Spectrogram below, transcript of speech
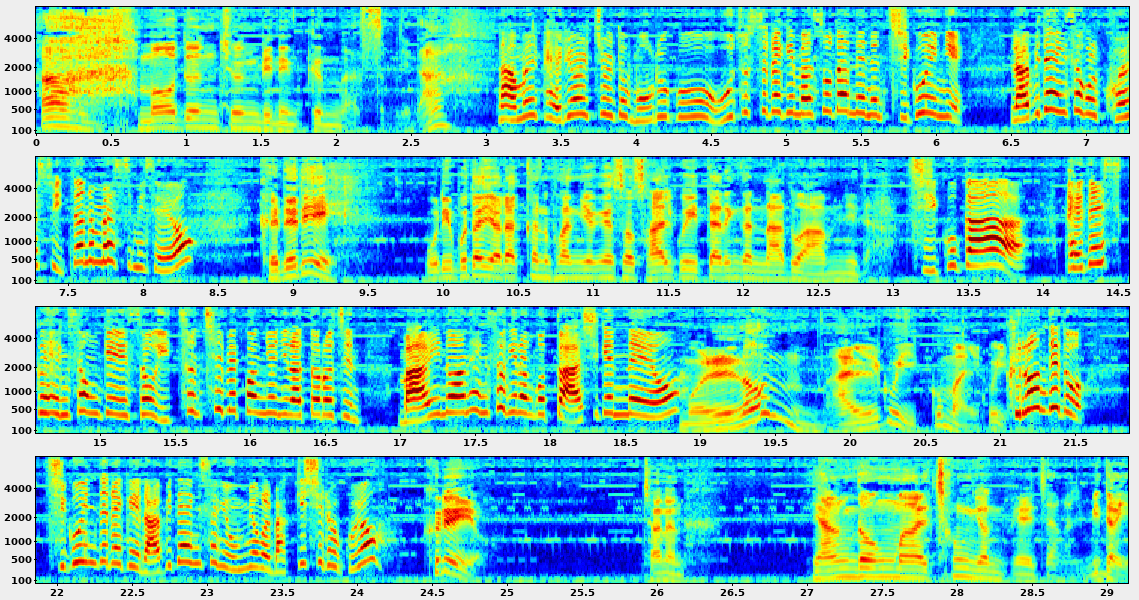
아, 모든 준비는 끝났습니다. 남을 배려할 줄도 모르고 우주 쓰레기만 쏟아내는 지구인이 라비다 행성을 구할 수 있다는 말씀이세요? 그들이 우리보다 열악한 환경에서 살고 있다는 건 나도 압니다. 지구가 베델스크 행성계에서 2700광년이나 떨어진 마이너한 행성이란 것도 아시겠네요. 물론 알고 있고 말고 있고. 그런데도 지구인들에게 라비다 행성의 운명을 맡기시려고요? 그래요. 저는 양동마을 청년 회장을 믿어요.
